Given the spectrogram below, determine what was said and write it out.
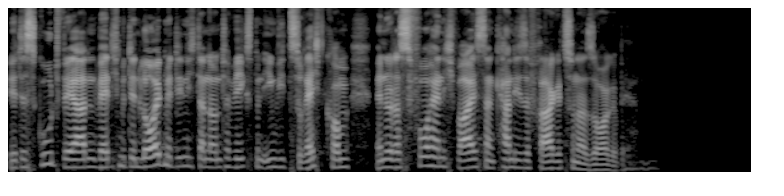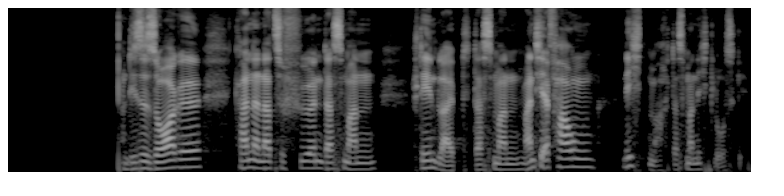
Wird es gut werden? Werde ich mit den Leuten, mit denen ich dann unterwegs bin, irgendwie zurechtkommen? Wenn du das vorher nicht weißt, dann kann diese Frage zu einer Sorge werden. Und diese Sorge kann dann dazu führen, dass man stehen bleibt, dass man manche Erfahrungen nicht macht, dass man nicht losgeht.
